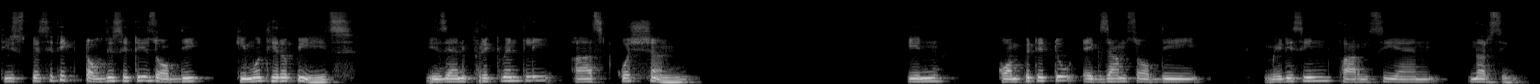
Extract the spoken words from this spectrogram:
The specific toxicities of the chemotherapies is an frequently asked question in competitive exams of the medicine, pharmacy, and nursing.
